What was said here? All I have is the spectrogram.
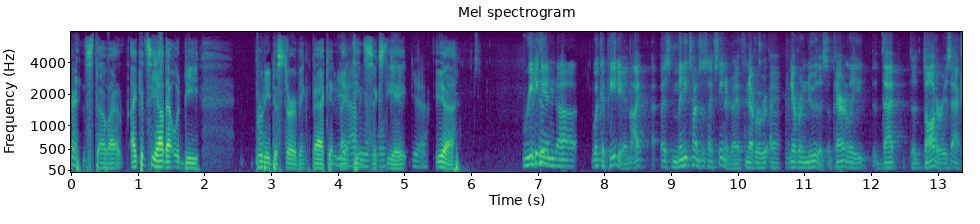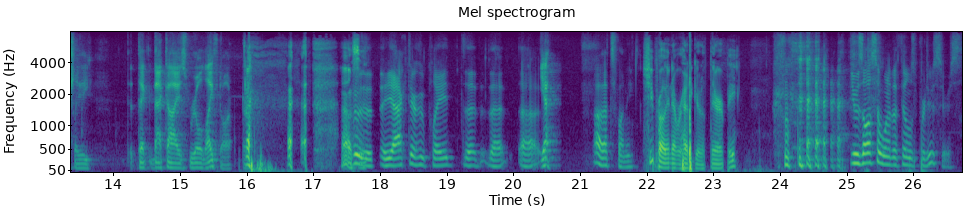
and stuff. I I could see how that would be pretty disturbing back in Yeah, having a little 1968. kid, Yeah. Yeah. Reading in uh, Wikipedia, and I as many times as I've seen it, I've never I never knew this. Apparently, that the daughter is actually that that guy's real life daughter. Oh, Who so was it? The actor who played the that. Uh, yeah. Oh, that's funny. she probably never had to go to therapy. He was also one of the film's producers.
